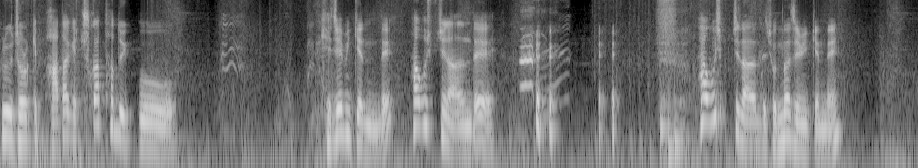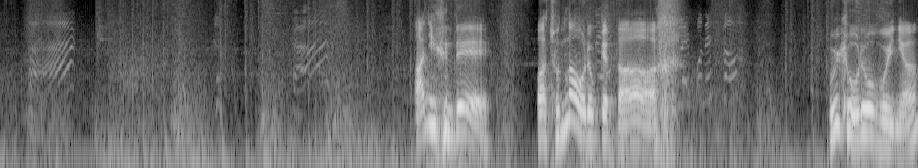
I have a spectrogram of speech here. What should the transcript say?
그리고 저렇게 바닥에 추가타도 있고 개 재밌겠는데? 하고 싶진 않은데. 하고 싶진 않은데 존나 재밌겠네. 아니 근데 와 존나 어렵겠다. 왜 이렇게 어려워 보이냐!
